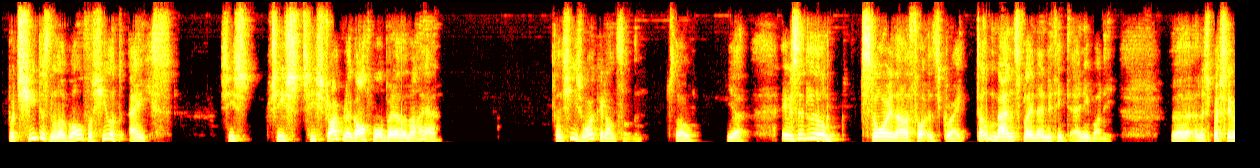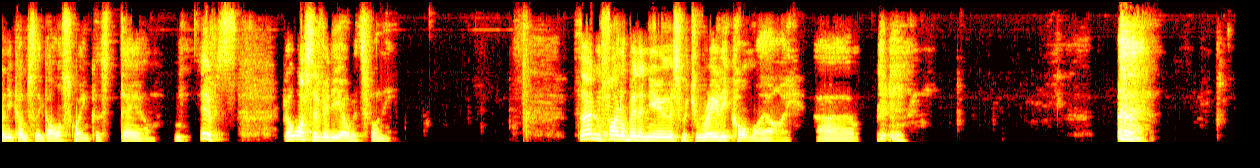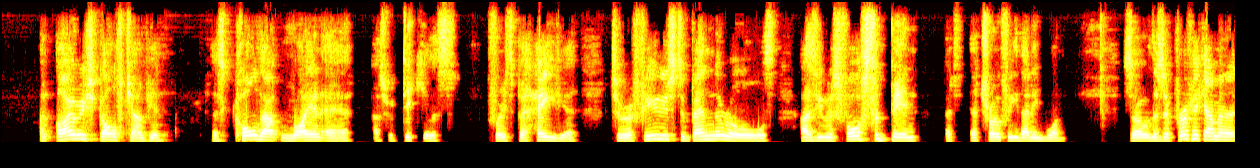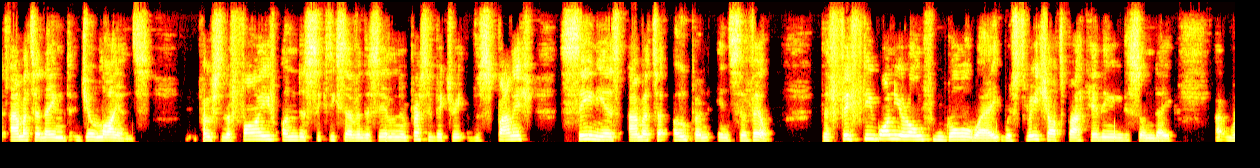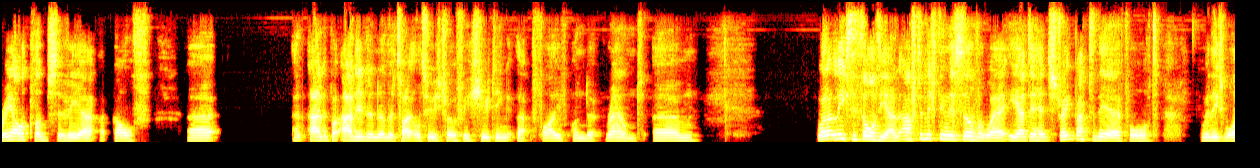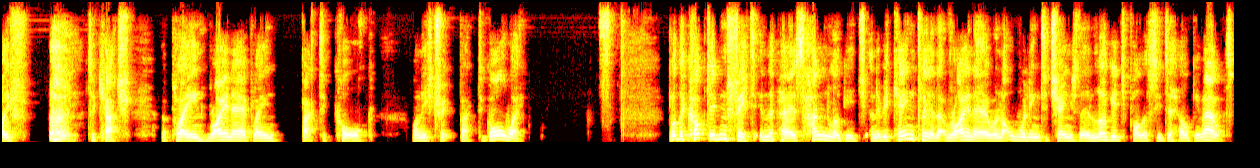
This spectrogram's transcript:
But she doesn't look awful. She looks ace. She's she's she's striking a golf ball better than I am, and she's working on something. So yeah, it was a little story that I thought was great. Don't mansplain anything to anybody uh, and especially when it comes to the golf swing, because damn, it was. Go watch the video; it's funny. Third and final bit of news, which really caught my eye. Uh, an Irish golf champion has called out Ryanair as ridiculous for his behaviour to refuse to bend the rules as he was forced to bin a, a trophy that he won. So there's a prolific amateur named Joe Lyons, posted a 5 under 67 to seal an impressive victory at the Spanish Seniors Amateur Open in Seville. The 51 year old from Galway was three shots back heading into Sunday at Real Club Sevilla Golf, uh, and added, but added another title to his trophy, shooting that five under round. Um, well, at least he thought he had. After lifting the silverware, he had to head straight back to the airport with his wife to catch a plane, Ryanair plane, back to Cork on his trip back to Galway. But the cup didn't fit in the pair's hand luggage, and it became clear that Ryanair were not willing to change their luggage policy to help him out.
